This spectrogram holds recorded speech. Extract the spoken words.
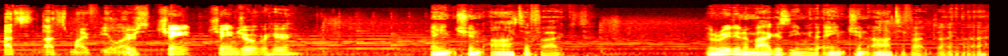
That's that's my feeling. There's change change over here. ancient artifact. You're reading a magazine with ancient artifact on it there.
